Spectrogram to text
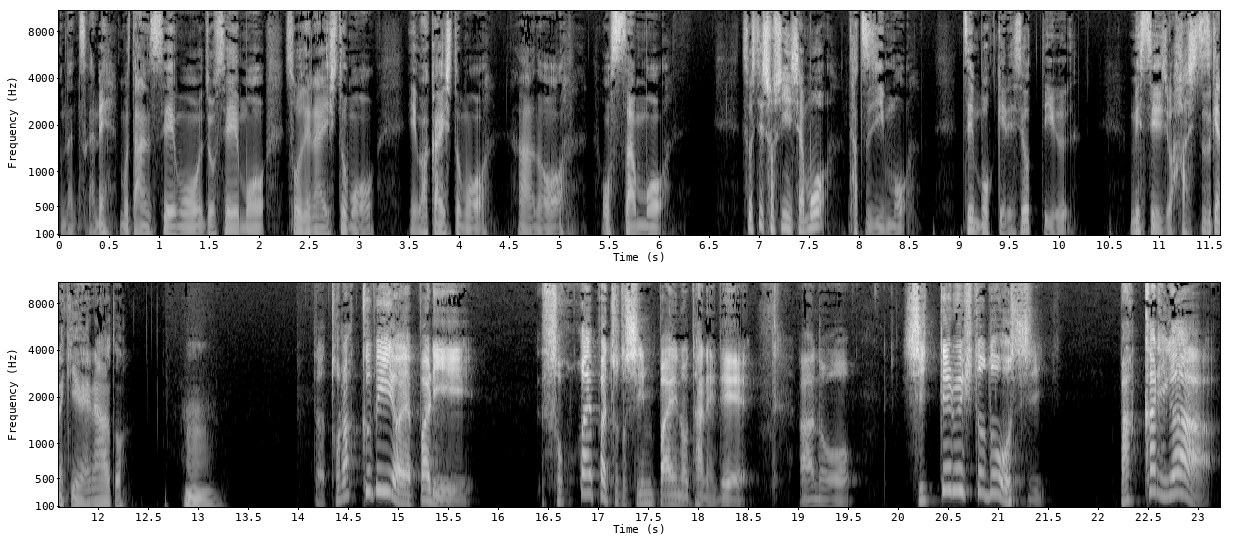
ー、なんですかね、もう男性も女性も、そうでない人も、えー若い人も、あの、おっさんも、そして初心者も達人も、全部 OK ですよっていうメッセージを発し続けなきゃいけないなと。うん。トラック B はやっぱり、そこがやっぱりちょっと心配の種で、あの、知ってる人同士ばっかりが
